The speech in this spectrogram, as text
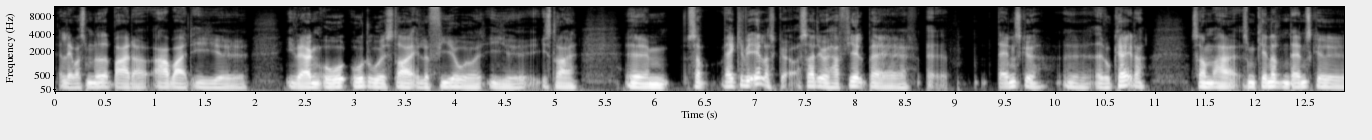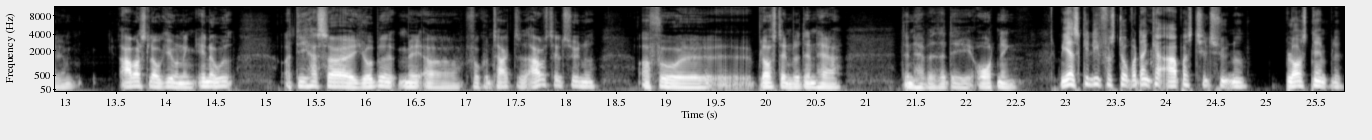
at lave vores medarbejdere arbejde i, øh, i hverken 8 uger i streg eller 4 uger i, øh, i streg. Øhm, så hvad kan vi ellers gøre? Så har det jo haft hjælp af, af danske øh, advokater, som, har, som kender den danske arbejdslovgivning ind og ud, og de har så hjulpet med at få kontaktet arbejdstilsynet og få øh, blåstemplet den her, den her hvad hedder det, ordning. Men jeg skal lige forstå, hvordan kan arbejdstilsynet blåstemple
